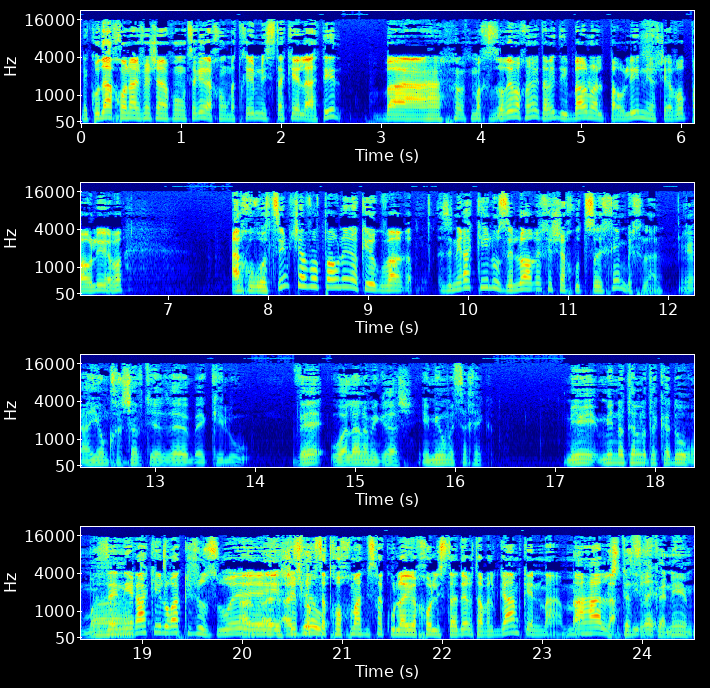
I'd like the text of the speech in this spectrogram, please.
נקודה אחרונה לפני שאנחנו מסתכלים, אנחנו מתחילים להסתכל לעתיד. במחזורים האחרונים תמיד דיברנו על פאוליניו, שיבוא פאוליניו, יבוא... אנחנו רוצים שיבוא פאוליניו, כאילו כבר, זה נראה כאילו זה לא הרכש שאנחנו צריכים בכלל. היום חשבתי על זה, כאילו... והוא עלה למגרש, עם מי הוא משחק? מי, מי נותן לו את הכדור? מה... זה נראה כאילו רק ז'וזואה, שיש לו זהו. קצת חוכמת משחק, אולי הוא יכול להסתדר איתה, אבל גם כן, מה מה הלאה? שתי. שחקנים.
